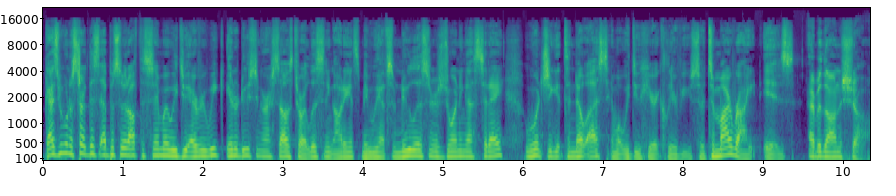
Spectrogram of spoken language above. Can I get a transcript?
Guys, we want to start this episode off the same way we do every week, introducing ourselves to our listening audience. Maybe we have some new listeners joining us today. We want you to get to know us and what we do here at Clearview. So, to my right is Abidan Shah,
